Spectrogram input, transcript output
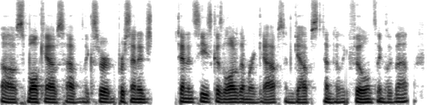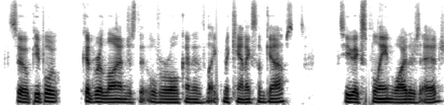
uh, small caps have like certain percentage tendencies because a lot of them are gaps and gaps tend to like fill and things like that. So people could rely on just the overall kind of like mechanics of gaps to explain why there's edge.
